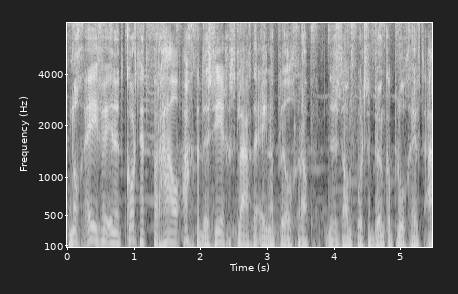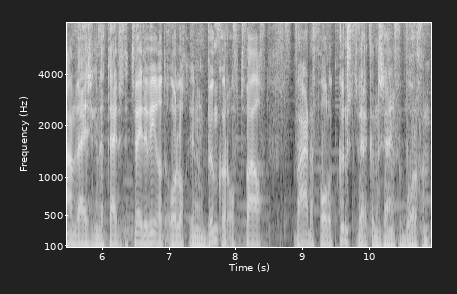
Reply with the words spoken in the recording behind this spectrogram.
Nog even in het kort het verhaal achter de zeer geslaagde 1 april grap. De Zandvoortse bunkerploeg heeft aanwijzingen dat tijdens de Tweede Wereldoorlog... in een bunker of 12 waardevolle kunstwerken zijn verborgen.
